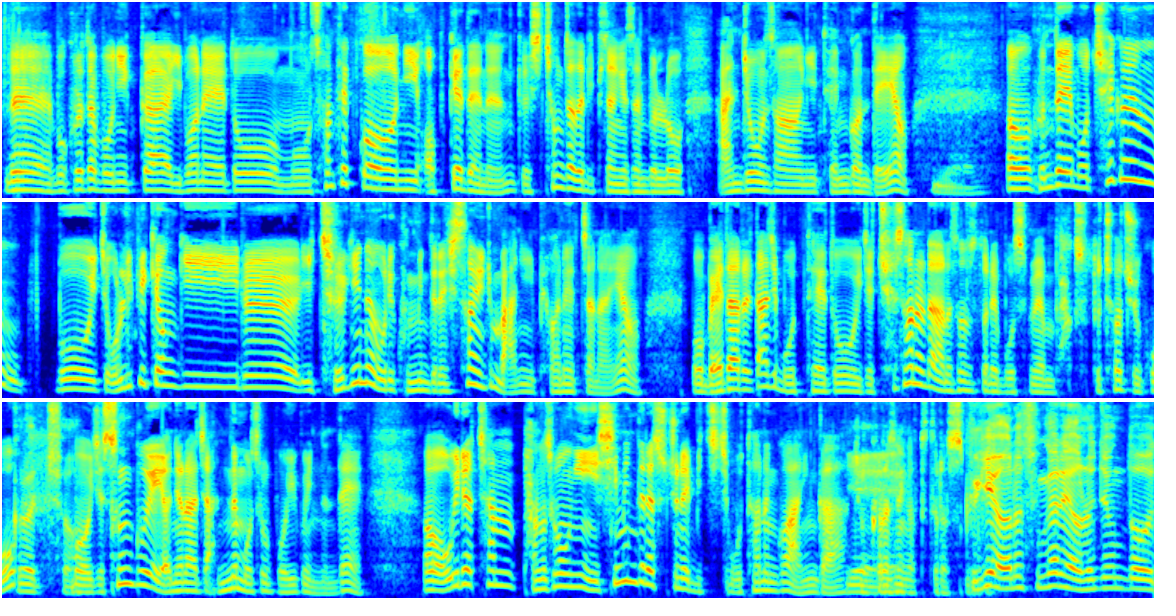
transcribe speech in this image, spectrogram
네, 뭐 그러다 보니까 이번에도 뭐 선택권이 없게 되는 그 시청자들 입장에서는 별로 안 좋은 상황이 된 건데요. 예. 어 근데 뭐 최근 뭐 이제 올림픽 경기를 이 즐기는 우리 국민들의 시선이 좀 많이 변했잖아요. 뭐 메달을 따지 못해도 이제 최선을 다하는 선수들의 모습에 박수도 쳐주고 그렇죠. 뭐 이제 승부에 연연하지 않는 모습을 보이고 있는데 어 오히려 참 방송이 시민들의 수준에 미치지 못하는 거 아닌가 좀 예. 그런 생각도 들었습니다. 그게 어느 순간에 어느 정도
